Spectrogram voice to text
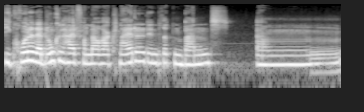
Die Krone der Dunkelheit von Laura Kneidel, den dritten Band. Ähm,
